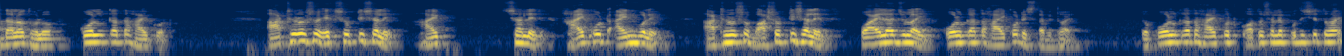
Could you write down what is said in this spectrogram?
আদালত হলো কলকাতা হাইকোর্ট। আঠেরোশো একষট্টি সালে হাই, সালের হাইকোর্ট আইন বলে আঠেরোশো বাষট্টি সালের পয়লা জুলাই কলকাতা হাইকোর্ট স্থাপিত হয়। তো কলকাতা হাইকোর্ট কত সালে প্রতিষ্ঠিত হয়?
